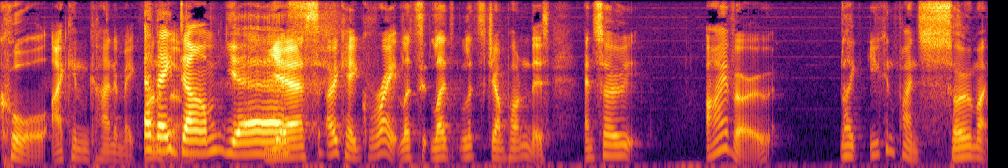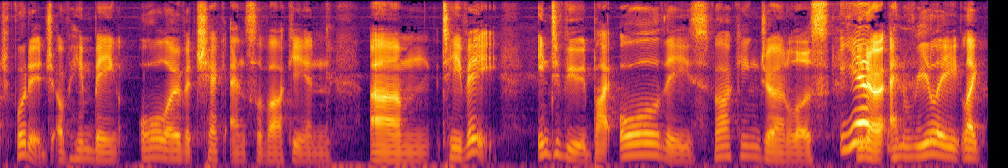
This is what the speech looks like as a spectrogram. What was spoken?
cool. I can kind of make fun Are they dumb? Yes. Yes. Okay. Great. Let's let let's jump on this. And so, Ivo, like you can find so much footage of him being all over Czech and Slovakian um, TV, interviewed by all these fucking journalists. You know, and really like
